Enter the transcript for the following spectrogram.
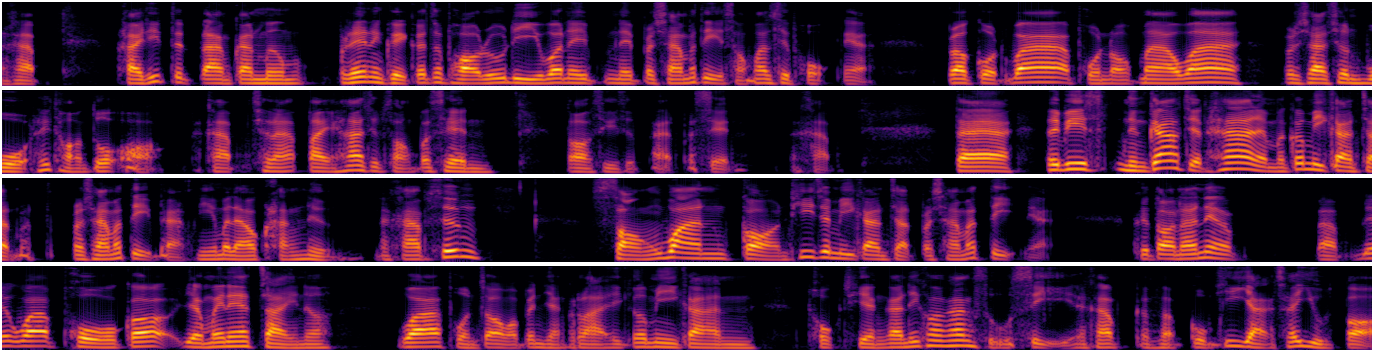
นะครับใครที่ติดตามการเมืองประเทศอังกฤษก็จะพอรู้ดีว่าในในประชามติ 2016 เนี่ยปรากฏว่าผลออกมาว่าประชาชนโหวตให้ถอนตัวออกนะครับชนะไป 52%ต่อ 48%นะครับแต่ในปี 1975 เนี่ยมันก็มีการจัดประชามติแบบนี้มาแล้วครั้งหนึ่งนะครับ ซึ่ง 2 วันก่อนที่จะมีการจัดประชามติเนี่ยคือตอนนั้นเนี่ยแบบเรียกว่าโพลก็ยังไม่แน่ใจเนาะว่าผลจะออกมาเป็นอย่างไร ก็มีการถกเถียงกันที่ค่อนข้างสูสีนะครับสำหรับกลุ่มที่อยากใช้อยู่ต่อ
